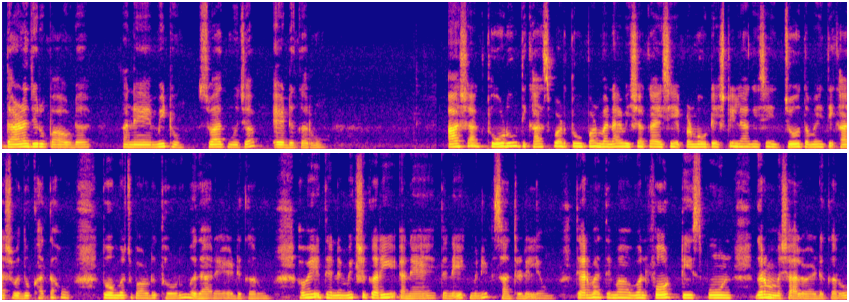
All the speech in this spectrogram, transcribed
ધાણા જીરું પાવડર અને મીઠું સ્વાદ મુજબ એડ કરવું. આ શાક થોડું તીખાશ પડતું પણ બનાવી શકાય છે, પણ બહુ ટેસ્ટી લાગે છે. જો તમે તીખાશ વધુ ખાતા હો, તો મરચું પાવડર થોડું વધારે એડ કરવું હવે તેને મિક્સ કરી અને તેને એક મિનિટ સાંતળી લેવું. ત્યારબાદ તેમાં વન ફોર્થ ટીસ્પૂન ગરમ મસાલો એડ કરવો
